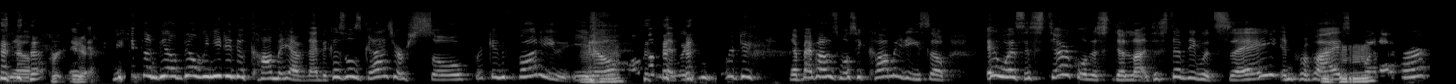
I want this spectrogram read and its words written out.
You know, Yeah. we kept on Bill, Bill. We need to do comedy out of that because those guys are so freaking funny. You know, all of them. We're, we're doing their background is mostly comedy, so it was hysterical. The the, the stuff they would say, improvise, Mhm. whatever.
